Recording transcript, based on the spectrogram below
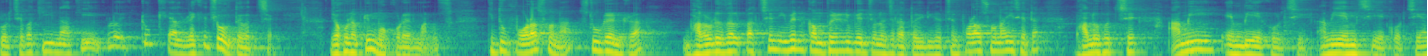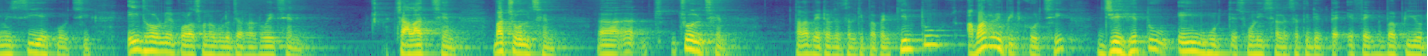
করছে বা কী না কি, এগুলো একটু খেয়াল রেখে চলতে হচ্ছে, যখন আপনি মকরের মানুষ। কিন্তু পড়াশোনা স্টুডেন্টরা ভালো রেজাল্ট পাচ্ছেন ইভেন কম্পিটিটিভের জন্য যারা তৈরি হচ্ছেন, পড়াশোনাই সেটা ভালো হচ্ছে। আমি এমবিএ করছি, আমি এমসিএ করছি, আমি সিএ করছি, এই ধরনের পড়াশোনাগুলো যারা রয়েছেন, চালাচ্ছেন বা চলছেন চলছেন, তারা বেটার রেজাল্টই পাবেন। কিন্তু আবার রিপিট করছি, যেহেতু এই মুহূর্তে শনি সাড়ে একটা এফেক্ট বা পিরিয়ড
